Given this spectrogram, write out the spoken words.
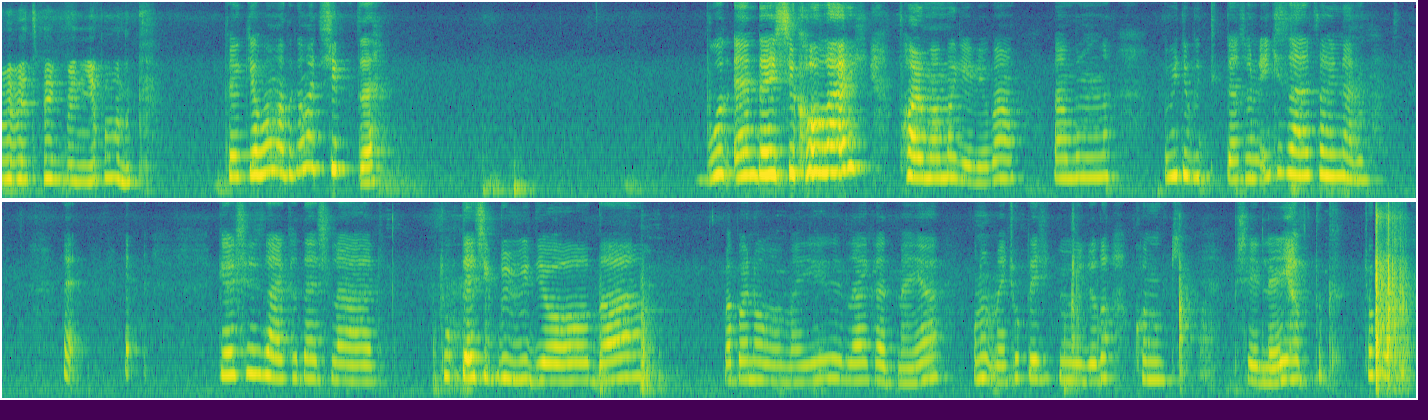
Evet pek beni yapamadık. Pek yapamadık ama çıktı. Bu en değişik olay parmağıma geliyor. Ben ben bununla video bittikten sonra iki saat oynarım. E, e, Görüşürüz arkadaşlar. Çok değişik bir videoda abone olmayı, like atmayı unutmayın. Çok değişik bir videoda komik bir şeyler yaptık. Çok değişik.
